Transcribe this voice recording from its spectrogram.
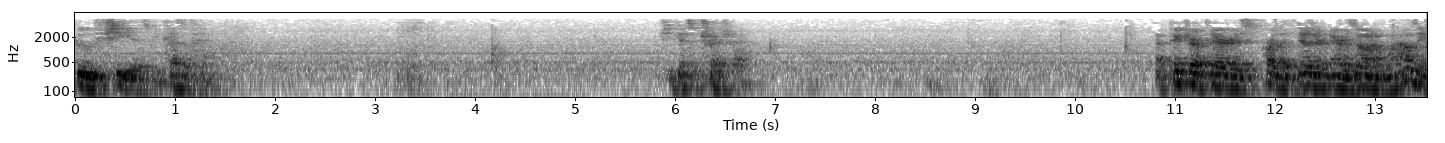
who she is because of him. She gets a treasure. That picture up there is part of the desert in Arizona. When I was in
